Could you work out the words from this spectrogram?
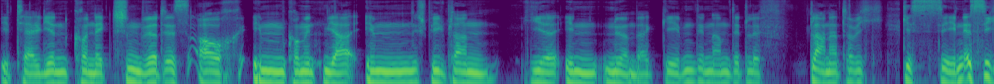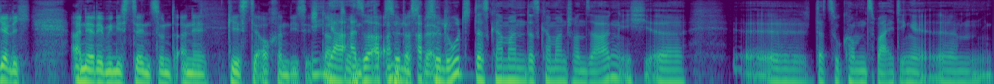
Italian Connection wird es auch im kommenden Jahr im Spielplan hier in Nürnberg geben. Den Namen Detlef Glanert habe ich gesehen. Ist sicherlich eine Reminiszenz und eine Geste auch an diese Stadt. Ja, also absolut, das absolut. Das kann man, das kann man schon sagen. Ich äh, äh, dazu kommen zwei Dinge. Ähm,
